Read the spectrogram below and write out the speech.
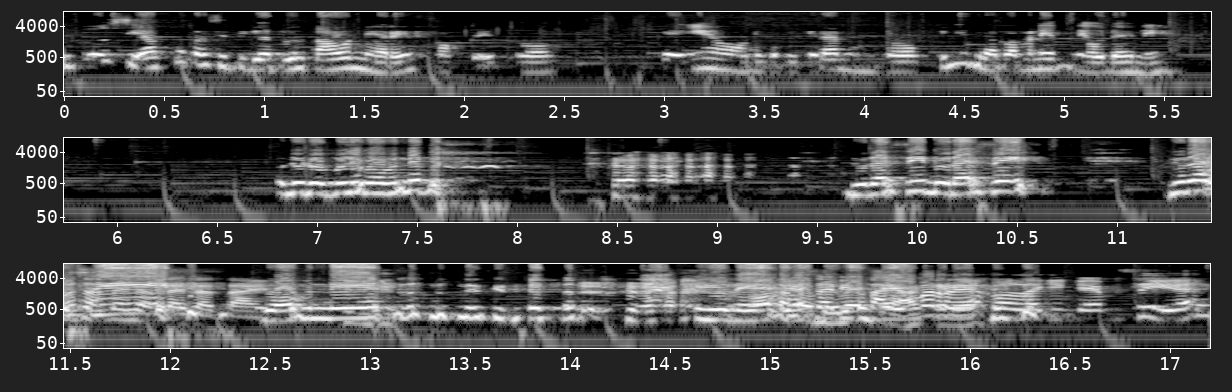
itu sih aku kasih 30 tahun ya Rif waktu itu kayaknya udah kepikiran untuk ini berapa menit nih udah nih udah 25 menit durasi durasi durasi oh, dua menit gitu ya biasa di timer ya, ya kalau lagi MC ya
